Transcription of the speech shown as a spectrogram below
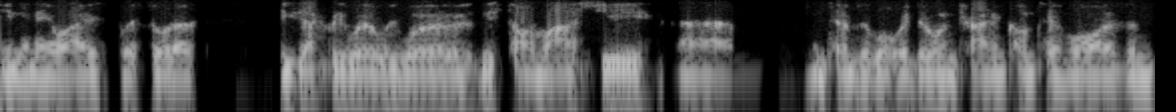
in any way. We're sort of exactly where we were this time last year um, in terms of what we're doing training content wise and,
